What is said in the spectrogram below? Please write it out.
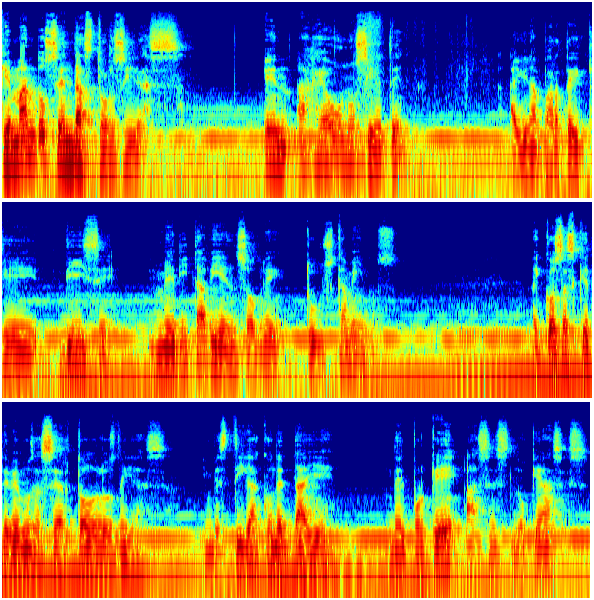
Quemando sendas torcidas. En Ageo 1.7 hay una parte que dice, medita bien sobre tus caminos. Hay cosas que debemos hacer todos los días. Investiga con detalle del por qué haces lo que haces.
